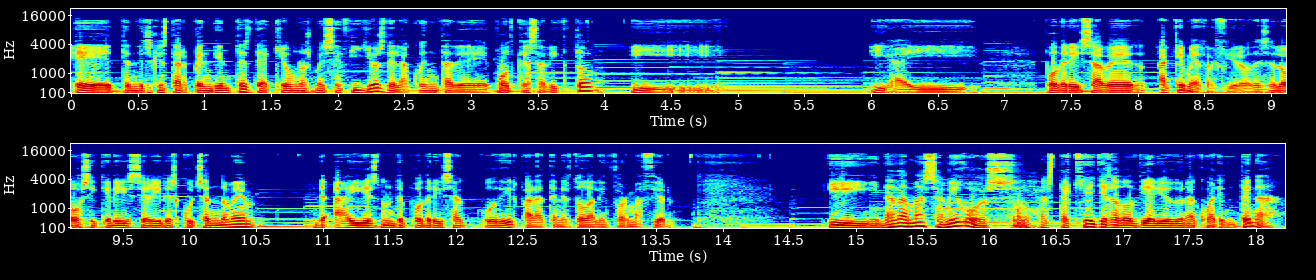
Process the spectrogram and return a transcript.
eh, tendréis que estar pendientes de aquí a unos mesecillos de la cuenta de Podcast Adicto. Y, y ahí podréis saber a qué me refiero. Desde luego, si queréis seguir escuchándome, ahí es donde podréis acudir para tener toda la información. Y nada más amigos, hasta aquí ha llegado el diario de una cuarentena.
